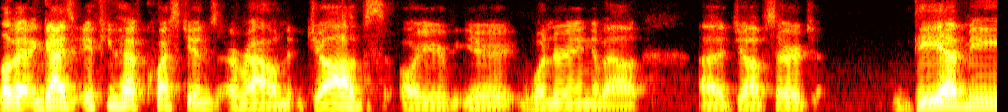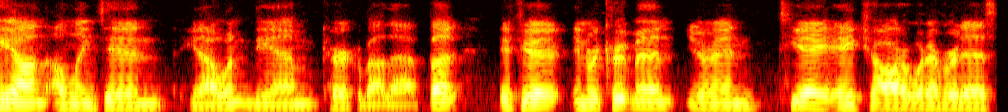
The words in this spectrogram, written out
Love it. And guys, if you have questions around jobs or you're you're wondering about uh, job search, DM me on on LinkedIn you know, I wouldn't DM Kirk about that. But if you're in recruitment, you're in TA, HR, whatever it is,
